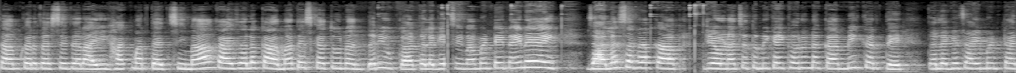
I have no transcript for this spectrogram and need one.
काम करत असते तर आई हाक मारतायत सीमा काय झालं? कामात आहेस का तू? नंतर येऊ का तर लगेच सीमा म्हणते नाही नाही आई झालं सगळं काम. जेवणाचं तुम्ही काही करू नका. मी करते. तर लगेच आई म्हणतात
